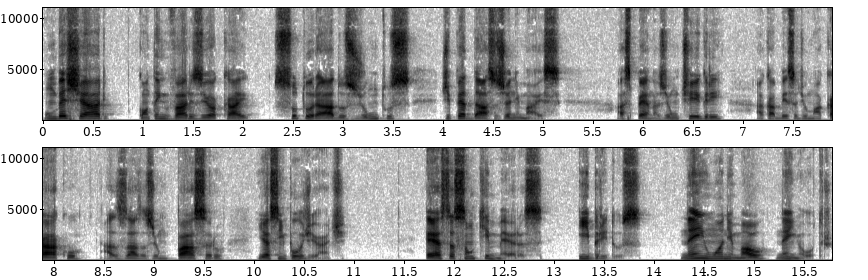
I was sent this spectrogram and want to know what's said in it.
Um bestiário contém vários yokai suturados juntos de pedaços de animais: as pernas de um tigre, a cabeça de um macaco, as asas de um pássaro e assim por diante. Estas são quimeras, híbridos, nem um animal nem outro.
